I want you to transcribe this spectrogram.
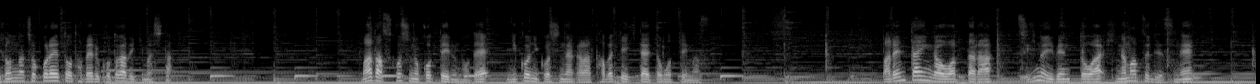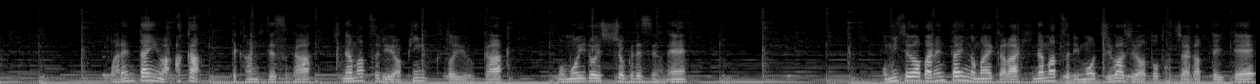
いろんなチョコレートを食べることができました。まだ少し残っているのでニコニコしながら食べていきたいと思っています。バレンタインが終わったら次のイベントはひな祭りですね。バレンタインは赤って感じですがひな祭りはピンクというか桃色一色ですよね。お店はバレンタインの前からひな祭りもじわじわと立ち上がっていて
